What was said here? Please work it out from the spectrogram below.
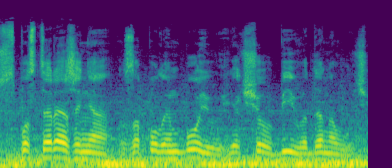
спостереження за полем бою, якщо бій веде на очі.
